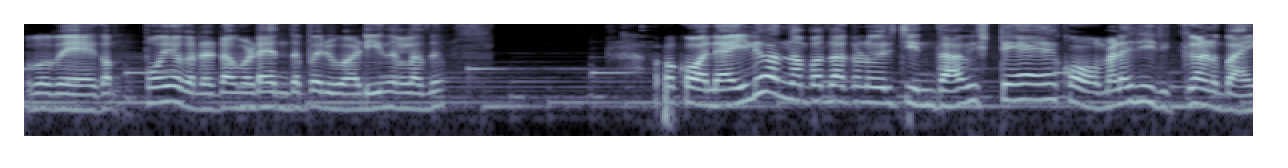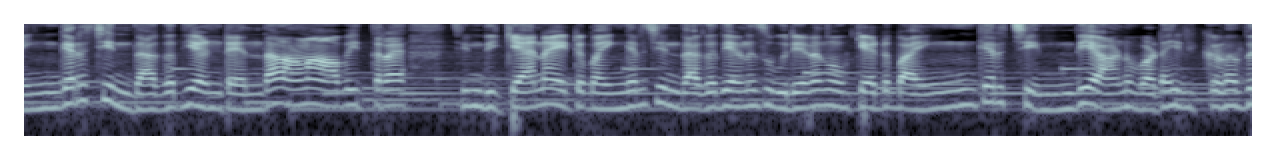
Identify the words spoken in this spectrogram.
അപ്പോൾ വേഗം പോയോ കേട്ടോ ഇവിടെ എന്താ പരിപാടി എന്നുള്ളത്. അപ്പോൾ കൊലയിൽ വന്നപ്പോൾ എന്താക്കണ ഒരു ചിന്താവിഷ്ടയായ കോമളൻ ഇരിക്കുകയാണ് ഭയങ്കര ചിന്താഗതിയുണ്ട്. എന്താണ് ആവ് ഇത്ര ചിന്തിക്കാനായിട്ട്? ഭയങ്കര ചിന്താഗതിയാണ്. സൂര്യനെ നോക്കിയായിട്ട് ഭയങ്കര ചിന്തയാണ് ഇവിടെ ഇരിക്കുന്നത്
